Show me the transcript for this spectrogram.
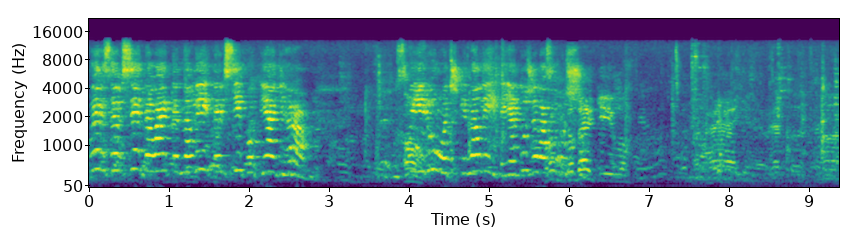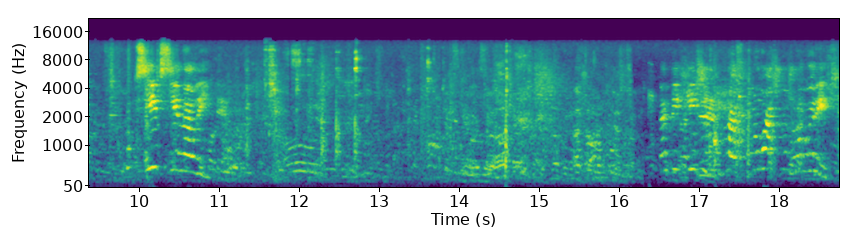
Перш за все, давайте налийте всі по 5 грам. У свої рюмочки налийте, я дуже вас прошу. діло. Всі-всі налийте. Та тихіше, будь ласка, ну важко ж говорити.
